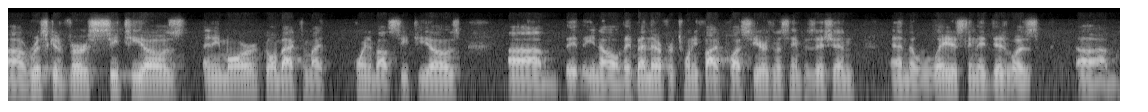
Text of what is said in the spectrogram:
uh, risk adverse CTOs anymore. Going back to my point about CTOs, Um, they, you know, they've been there for 25 plus years in the same position, and the latest thing they did was um,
